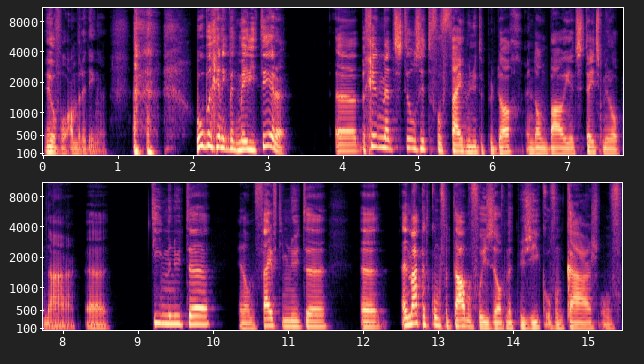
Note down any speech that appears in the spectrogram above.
heel veel andere dingen. Hoe begin ik met mediteren? Uh, begin met stilzitten voor vijf minuten per dag. En dan bouw je het steeds meer op naar uh, 10 minuten. En dan 15 minuten. En maak het comfortabel voor jezelf met muziek of een kaars of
